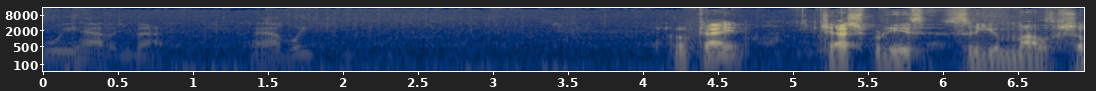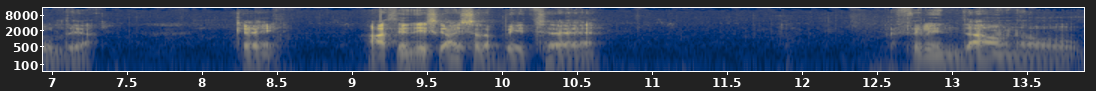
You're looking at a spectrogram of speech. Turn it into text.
We haven't met, have we? Okay. Just breathe through your mouth, soldier. Okay. I think these guys are a bit uh, feeling down or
